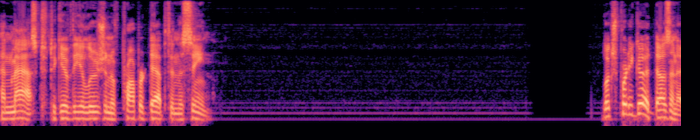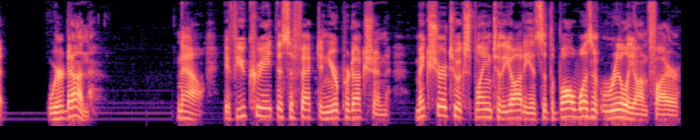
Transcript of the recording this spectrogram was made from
and masked to give the illusion of proper depth in the scene. Looks pretty good, doesn't it? We're done. Now, if you create this effect in your production, make sure to explain to the audience that the ball wasn't really on fire,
